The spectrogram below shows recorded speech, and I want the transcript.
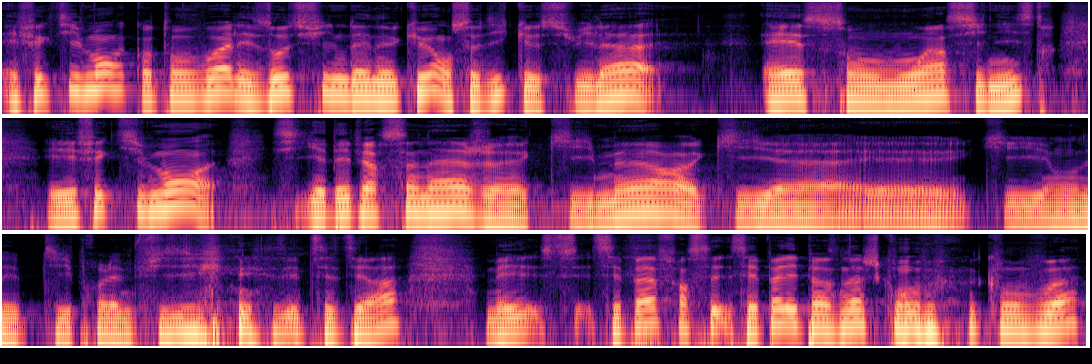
effectivement quand on voit les autres films d'Anneke, on se dit que celui-là est son moins sinistre. Et effectivement, il y a des personnages euh, qui meurent, qui euh, qui ont des petits problèmes physiques, etc. Mais c'est pas forcément, c'est pas les personnages qu'on qu'on voit.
